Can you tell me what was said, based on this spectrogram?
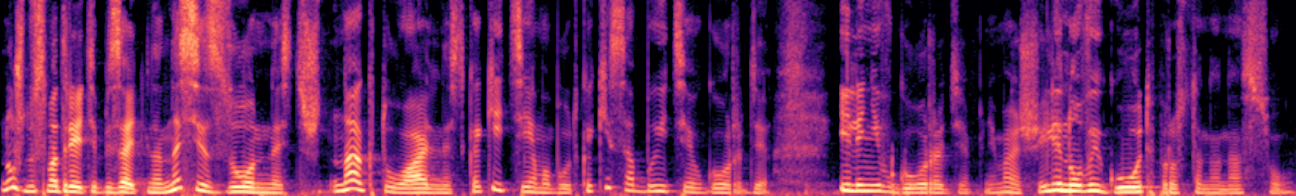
нужно смотреть обязательно на сезонность, на актуальность, какие темы будут, какие события в городе или не в городе, понимаешь, или Новый год просто на носу.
